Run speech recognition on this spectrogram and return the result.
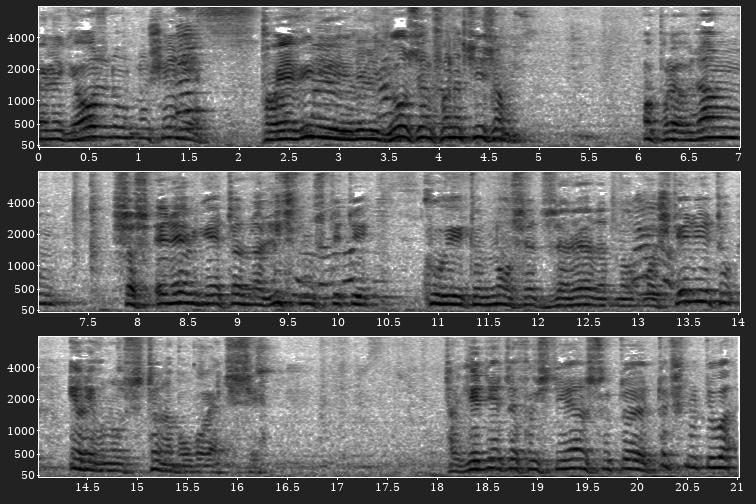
религиозно отношение проявили религиозен фанатизъм, оправдан с енергията на личностите, които носят зарядът на отмъщението и ревността на боговете си. Трагедията в християнството е точно това,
